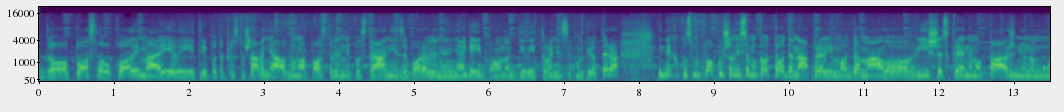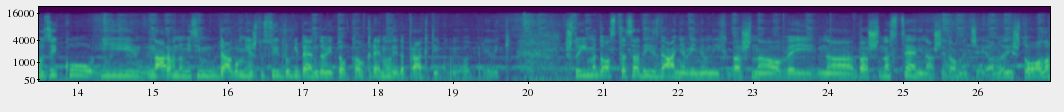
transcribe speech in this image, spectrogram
do posla u kolima ili tri puta preslušavanje albuma, postavljanje po strani i zaboravljanje na njega i ono dilitovanje sa kompjutera i nekako smo pokušali samo kao to da napravimo, da malo više skrenemo pažnju na muziku i naravno mislim drago mi je što su i drugi bendovi to kao krenuli da praktikuju otprilike što ima dosta sada izdanja vinilnih baš na ovaj na baš na sceni našoj domaćoj ono i što Ola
